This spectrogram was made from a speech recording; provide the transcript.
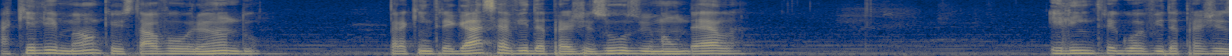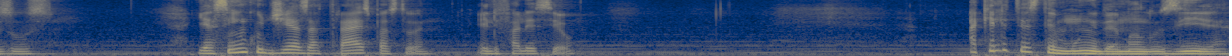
aquele irmão que eu estava orando para que entregasse a vida para Jesus, o irmão dela, ele entregou a vida para Jesus. E há cinco dias atrás, pastor, ele faleceu. Aquele testemunho da irmã Luzia,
